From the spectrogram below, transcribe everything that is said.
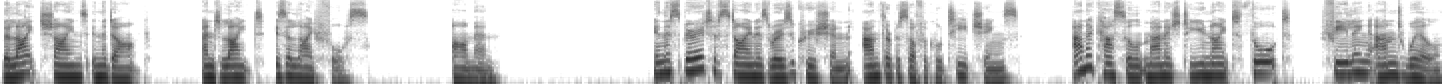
The light shines in the dark, and light is a life force. Amen. In the spirit of Steiner's Rosicrucian anthroposophical teachings, Anna Cassel managed to unite thought, feeling, and will,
